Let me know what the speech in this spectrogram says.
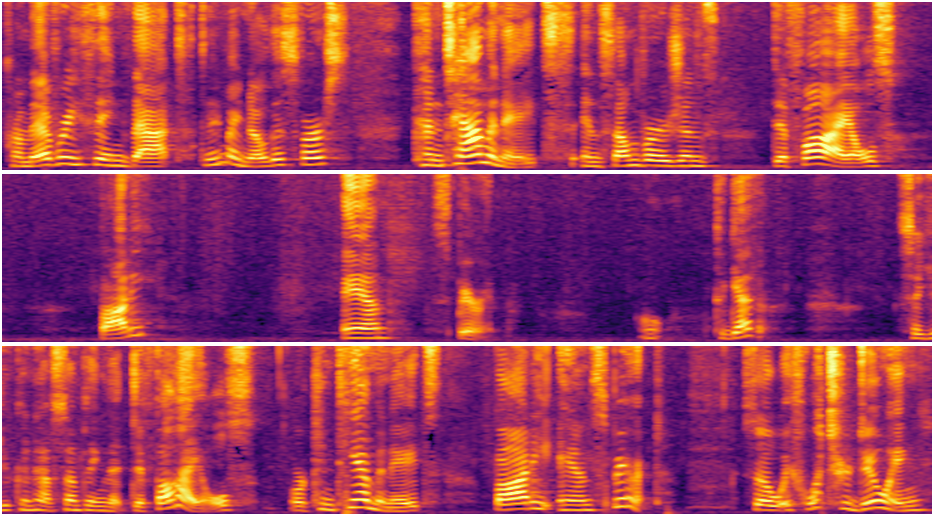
from everything that, did anybody know this verse? Contaminates, in some versions, defiles body and spirit. Oh, together. So you can have something that defiles or contaminates body and spirit. So if what you're doing,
